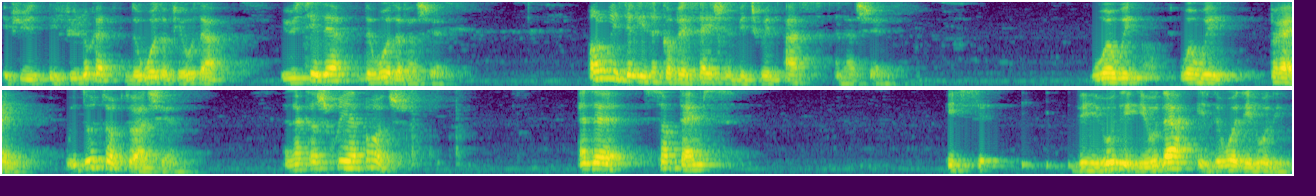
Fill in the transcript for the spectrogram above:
If you if you look at the word of Yehuda, you see there the word of Hashem always there is a conversation between us and Hashem. When we, when we pray, we do talk to Hashem. And HaKadosh Baruch approach. And uh, sometimes it's the Yehudi, Yehuda is the word Yehudi,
